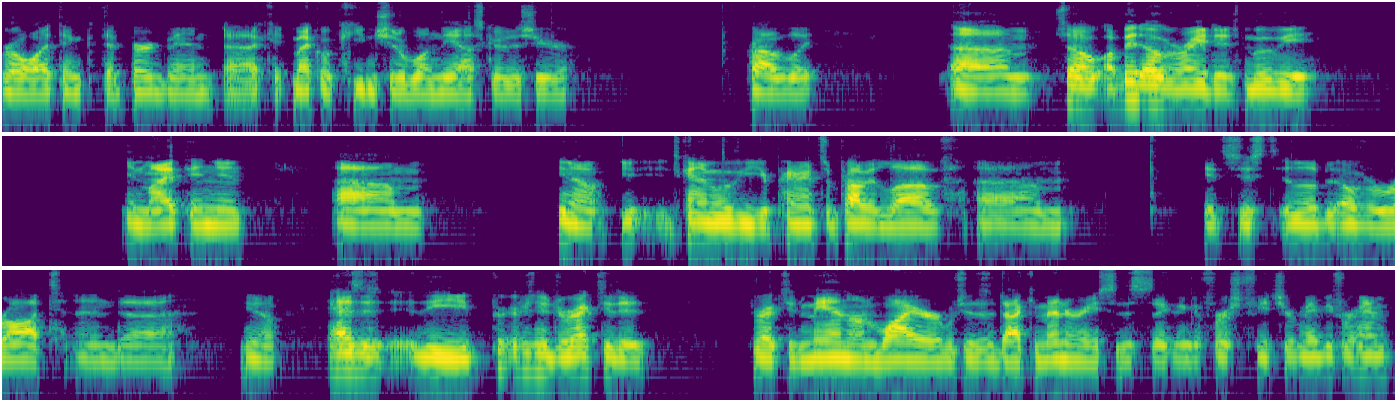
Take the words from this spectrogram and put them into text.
role. I think that Birdman, uh, Michael Keaton should have won the Oscar this year, probably. Um, so a bit overrated movie, in my opinion. Um, you know, it's kind of movie your parents would probably love. Um, it's just a little bit overwrought, and uh, you know, it has the person who directed it directed Man on Wire, which is a documentary. So this is, I think, a first feature maybe for him.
